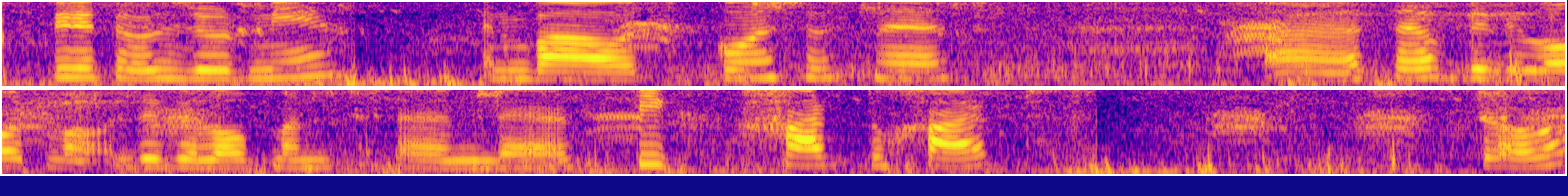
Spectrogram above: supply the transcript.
spiritual journey, and about consciousness, uh, self-development, development, and uh, speak heart to heart. So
